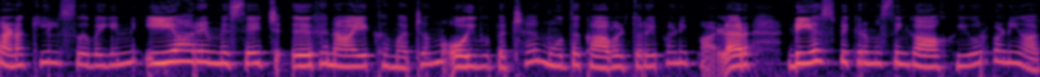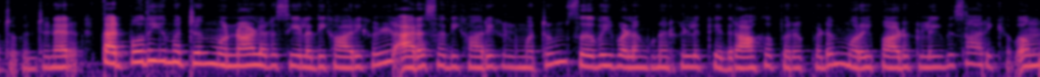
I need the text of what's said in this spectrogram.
கணக்கியல் சேவையின் இஆர்எம்எஸ்எச் ஏகநாயக்க மற்றும் ஓய்வு பெற்ற மூத்த காவல்துறை பணிப்பாளர் டி. எஸ். விக்ரமசிங்க ஆகியோர் பணியாற்றுகின்றனர். தற்போதைய மற்றும் முன்னாள் அரசியல் அதிகாரிகள் அரசு அதிகாரிகள் மற்றும் சேவை வழங்குநர்களுக்கு எதிராக பெறப்படும் முறைப்பாடுகளை விசாரிக்கவும்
